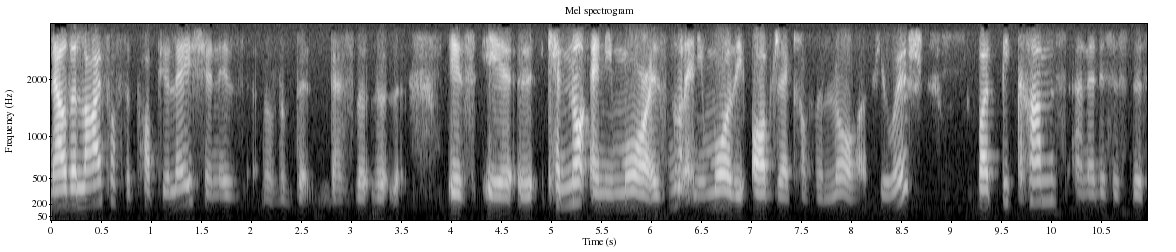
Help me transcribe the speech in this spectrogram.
Now, the life of the population is is, is cannot anymore is not anymore the object of the law, if you wish, but becomes, and this is this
